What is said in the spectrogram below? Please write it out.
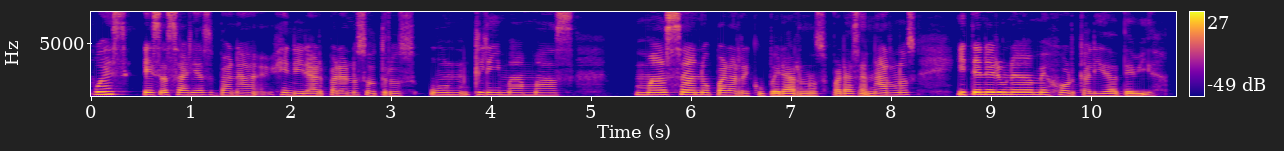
pues esas áreas van a generar para nosotros un clima más más sano para recuperarnos, para sanarnos y tener una mejor calidad de vida.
